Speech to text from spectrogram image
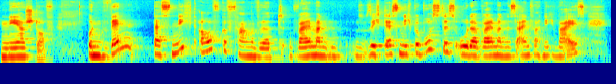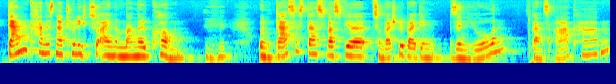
Nährstoff. Und wenn das nicht aufgefangen wird, weil man sich dessen nicht bewusst ist oder weil man es einfach nicht weiß, dann kann es natürlich zu einem Mangel kommen. Mhm. Und das ist das, was wir zum Beispiel bei den Senioren ganz arg haben.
